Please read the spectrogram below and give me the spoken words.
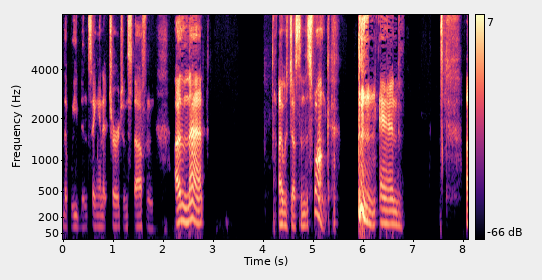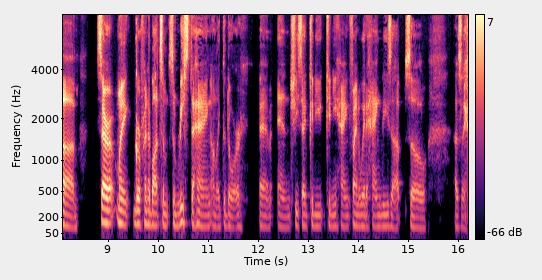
that we've been singing at church and stuff. And other than that, I was just in this funk. and um Sarah, my girlfriend had bought some some wreaths to hang on like the door. And and she said, Could you can you hang find a way to hang these up? So I was like,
